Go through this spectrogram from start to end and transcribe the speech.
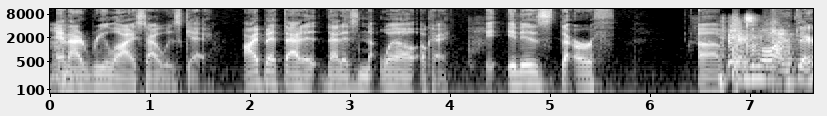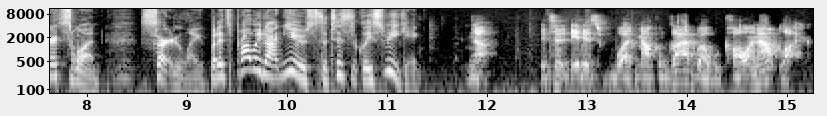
and I realized I was gay. I bet that it, that is not, well, okay. It, it is the Earth. Uh, there's one. There's one, certainly. But it's probably not you, statistically speaking. No, it's a, it is what Malcolm Gladwell would call an outlier.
